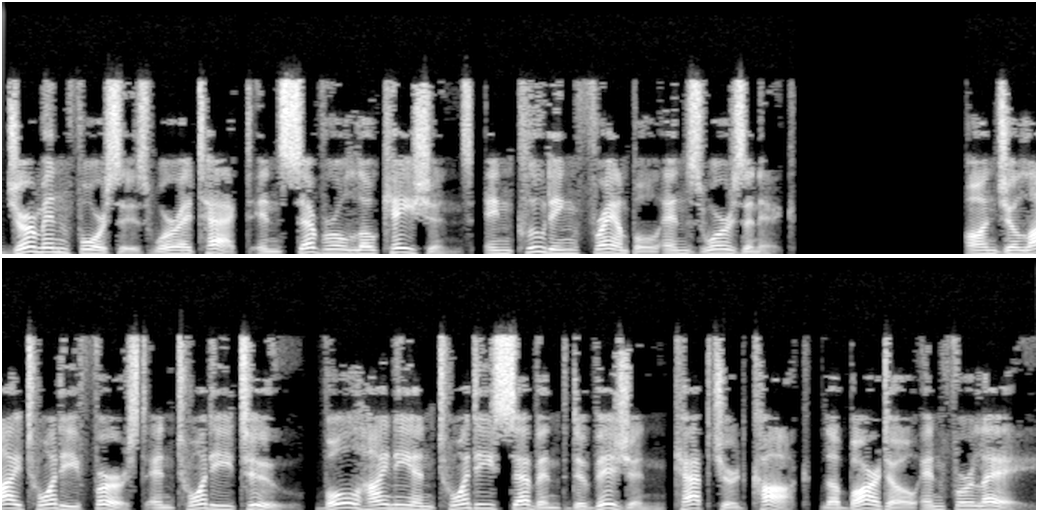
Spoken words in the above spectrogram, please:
German forces were attacked in several locations, including Frampol and Zwierzyniec. On July 21 and 22, Volhynian 27th Division captured Kock, Lubartów and Firlej.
